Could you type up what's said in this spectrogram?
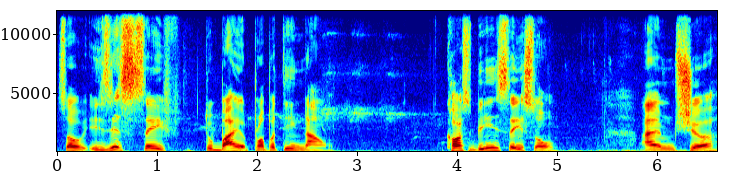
So is it safe to buy a property now? Because being say so, I'm sure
